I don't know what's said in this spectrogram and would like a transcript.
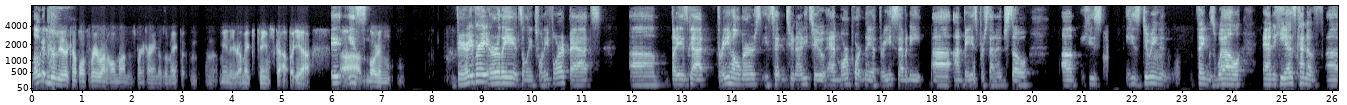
Logan. Because you a couple of three-run home runs in spring training doesn't make the, mean that you're gonna make the team, Scott. But yeah, it, um, Logan. Very very early. It's only 24 at bats, um, but he's got three homers. He's hitting 292, and more importantly, a 370 uh, on base percentage. So um, he's he's doing things well, and he has kind of uh,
